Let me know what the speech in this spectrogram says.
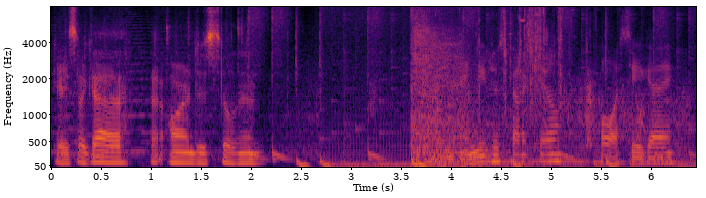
Okay, so I got that orange is still in. And you just got a kill? Oh, I see a guy.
